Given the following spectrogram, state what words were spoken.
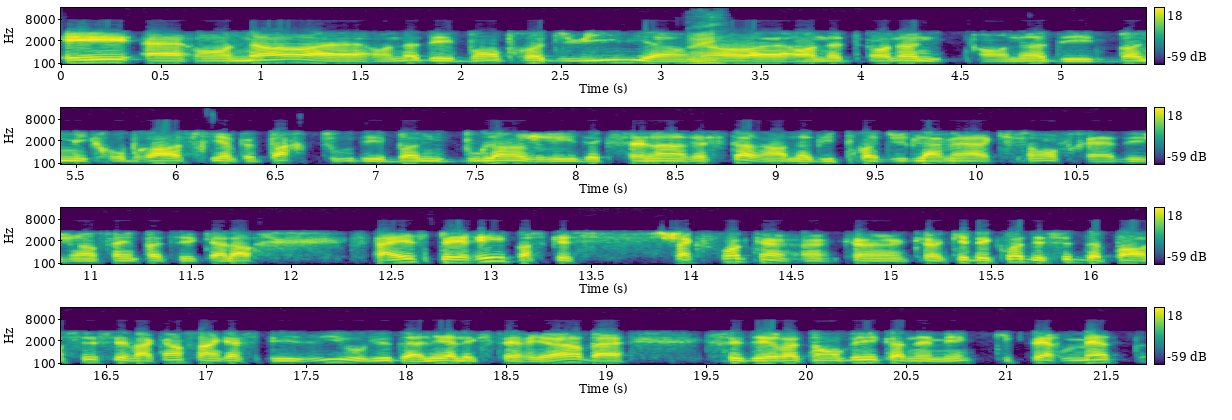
Et euh, on a euh, on a des bons produits, on a euh, on a on a on a des bonnes microbrasseries un peu partout, des bonnes boulangeries, d'excellents restaurants, on a des produits de la mer qui sont frais, des gens sympathiques. Alors, c'est à espérer parce que chaque fois qu'un Québécois décide de passer ses vacances en Gaspésie au lieu d'aller à l'extérieur, ben c'est des retombées économiques qui permettent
